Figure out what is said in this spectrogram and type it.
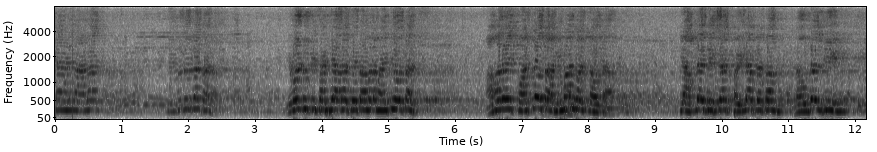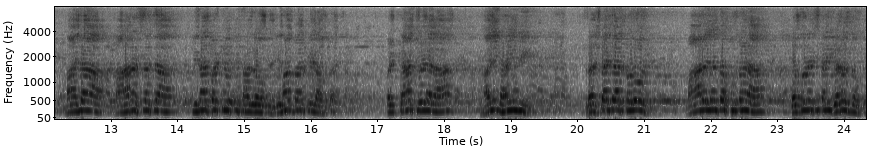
त्यावेळेला आला सिंधुदुर्गात आला निवडणुकीसाठी आला ते तर आम्हाला माहिती होताच. आम्हाला एक वाटलं होतं अभिमान वाटला होता की आपल्या देशात पहिल्या प्रथम नौदल दिन माझ्या महाराष्ट्राच्या किनारपट्टीवरती चालला होता दिमागदार केला होता. पण त्याच वेळेला घाई घाईनी भ्रष्टाचार करून महाराजांचा पुतळा बसवण्याची काही गरज नव्हती.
